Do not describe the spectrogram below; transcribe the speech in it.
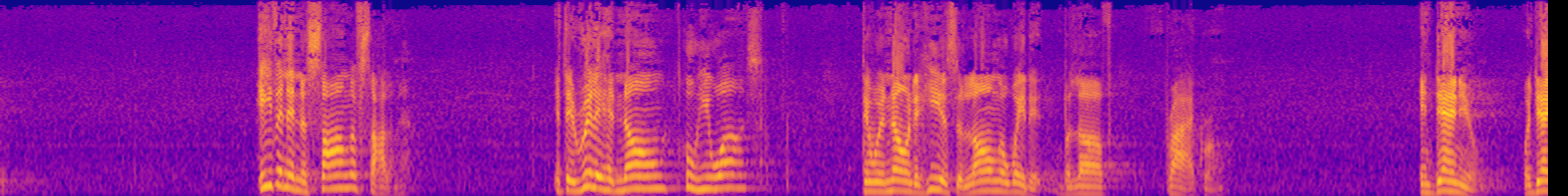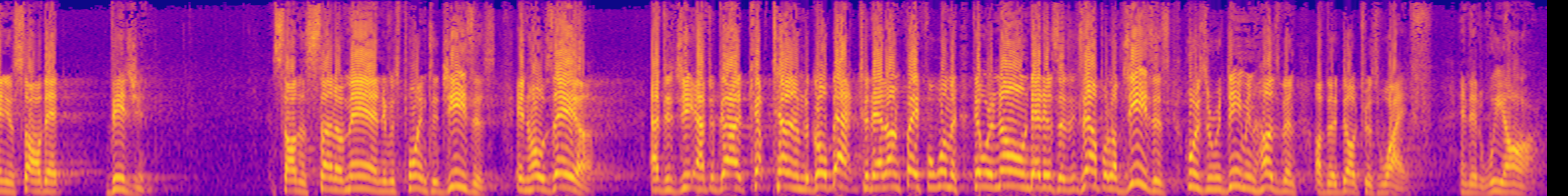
Even in the Song of Solomon, if they really had known who he was, they would have known that he is the long awaited, beloved bridegroom. In Daniel, when Daniel saw that vision, saw the Son of Man, it was pointing to Jesus. In Hosea, after, G, after God kept telling him to go back to that unfaithful woman, they were known that as an example of Jesus, who is the redeeming husband of the adulterous wife, and that we are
